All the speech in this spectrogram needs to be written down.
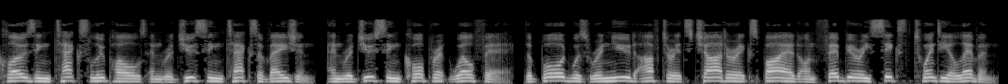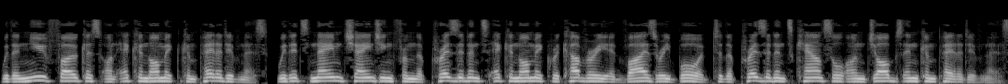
closing tax loopholes, and reducing tax evasion, and reducing corporate welfare. The board was renewed after its charter expired on February 6, 2011, with a new focus on economic competitiveness, with its name changing from the President's Economic Recovery Advisory Board to the President's Council on Jobs and Competitiveness.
